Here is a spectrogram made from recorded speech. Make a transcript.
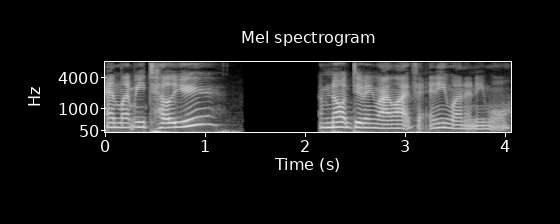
And let me tell you, I'm not dimming my light for anyone anymore.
